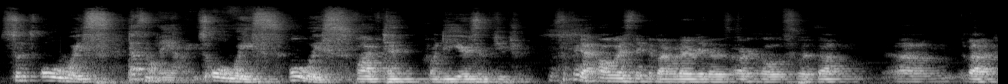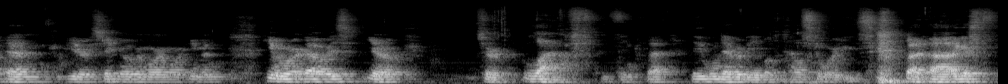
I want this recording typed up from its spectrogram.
so it's always that's not AI it's always always 5 10 20 years in the future something I always think about when I read those articles with um, um, about um, computers taking over more and more human human work. I always, you know, sort of laugh and think that they will never be able to tell stories. But uh, I guess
